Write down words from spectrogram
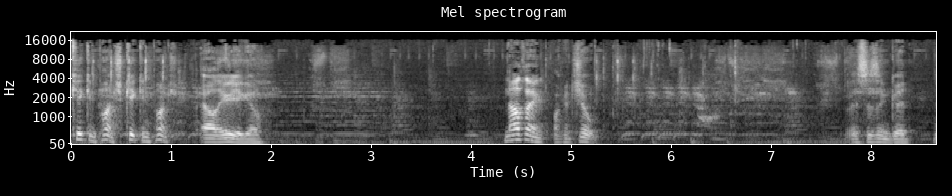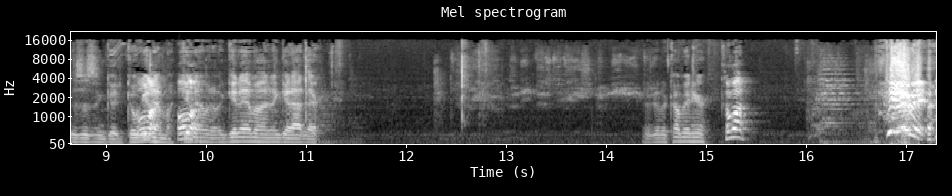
kick and punch, kick and punch. Oh, there you go. Nothing. Fucking choke. This isn't good. This isn't good. Go Hold get on, Emma. Get on. Emma. Get Emma and get out of there. They're gonna come in here. Come on. Damn it!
